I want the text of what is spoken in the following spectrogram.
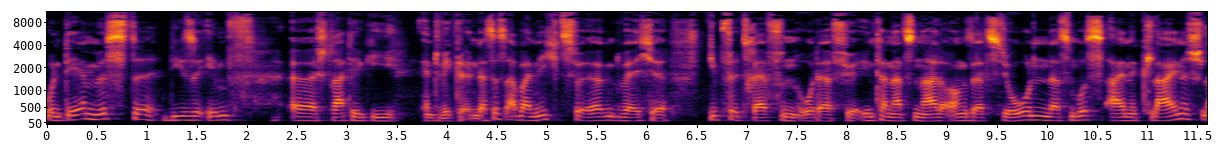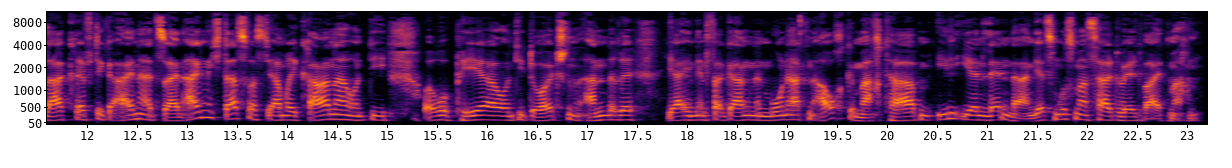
und der müsste diese Impfstrategie entwickeln. Das ist aber nichts für irgendwelche Gipfeltreffen oder für internationale Organisationen. Das muss eine kleine, schlagkräftige Einheit sein. Eigentlich das, was die Amerikaner und die Europäer und die Deutschen und andere ja in den vergangenen Monaten auch gemacht haben in ihren Ländern. Jetzt muss man es halt weltweit machen.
